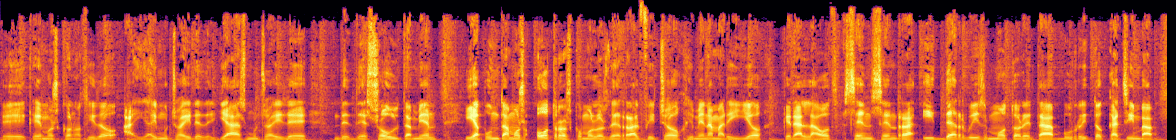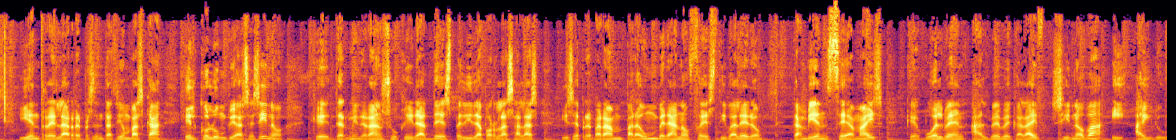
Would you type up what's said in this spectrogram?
eh, que hemos conocido hay, hay mucho aire de jazz, mucho aire de, soul también. Y apuntamos otros como los de Ralphie Cho, Jimena Amarillo, Keral Laoz, Sen Senra y Derbis Motoreta Burrito Cachimba. Y entre la representación vasca, el Columpio Asesino, que terminarán su gira despedida por las alas y se preparan para un verano festivalero. También Sea Mais, que vuelven al BBK Live, Sinova y Airu.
